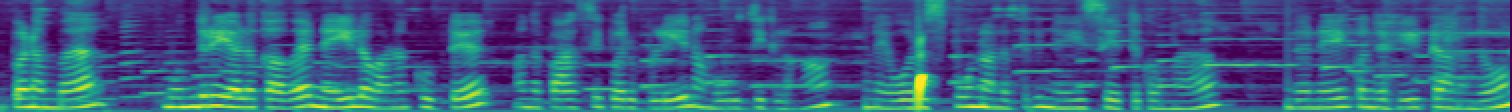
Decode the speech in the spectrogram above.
இப்போ நம்ம முந்திரி ஏலக்காவை நெய்யில் வணக்கிட்டு அந்த பாசி பருப்புலேயே நம்ம ஊற்றிக்கலாம் நெய் ஒரு ஸ்பூன் அளத்துக்கு நெய் சேர்த்துக்கோங்க. இந்த நெய் கொஞ்சம் ஹீட் ஆனதும்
